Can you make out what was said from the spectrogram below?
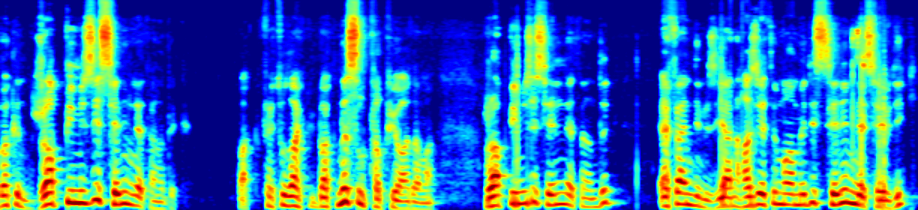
bakın Rabbimizi seninle tanıdık. Bak Fethullah bak nasıl tapıyor adama. Rabbimizi seninle tanıdık. Efendimiz yani Hazreti Muhammed'i seninle sevdik.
